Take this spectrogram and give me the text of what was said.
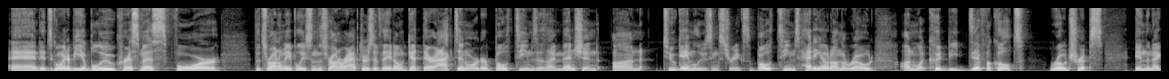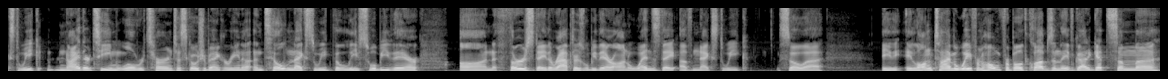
and it's going to be a blue Christmas for the Toronto Maple Leafs and the Toronto Raptors if they don't get their act in order. Both teams, as I mentioned, on two game losing streaks, both teams heading out on the road on what could be difficult road trips in the next week. Neither team will return to Scotiabank Arena until next week. The Leafs will be there on Thursday, the Raptors will be there on Wednesday of next week. So, uh, a, a long time away from home for both clubs, and they've got to get some, uh,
